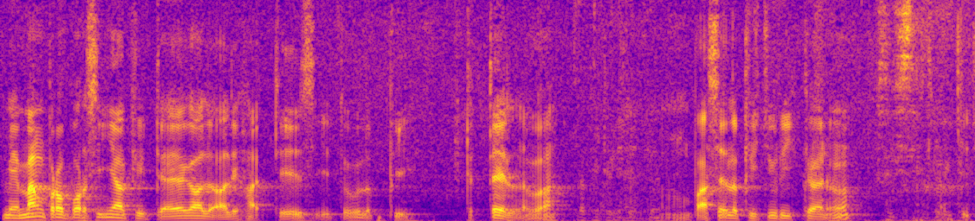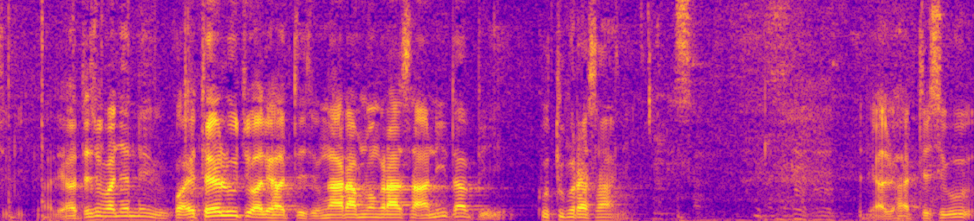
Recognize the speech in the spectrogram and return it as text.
memang proporsinya beda ya kalau ahli hadis itu lebih detail apa? Pasnya lebih curiga no? Lebih curiga. Ahli hadis semuanya nih, kok itu lucu ahli hadis, ngaram lo ngerasani tapi kudu ngerasani. Jadi ahli hadis itu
